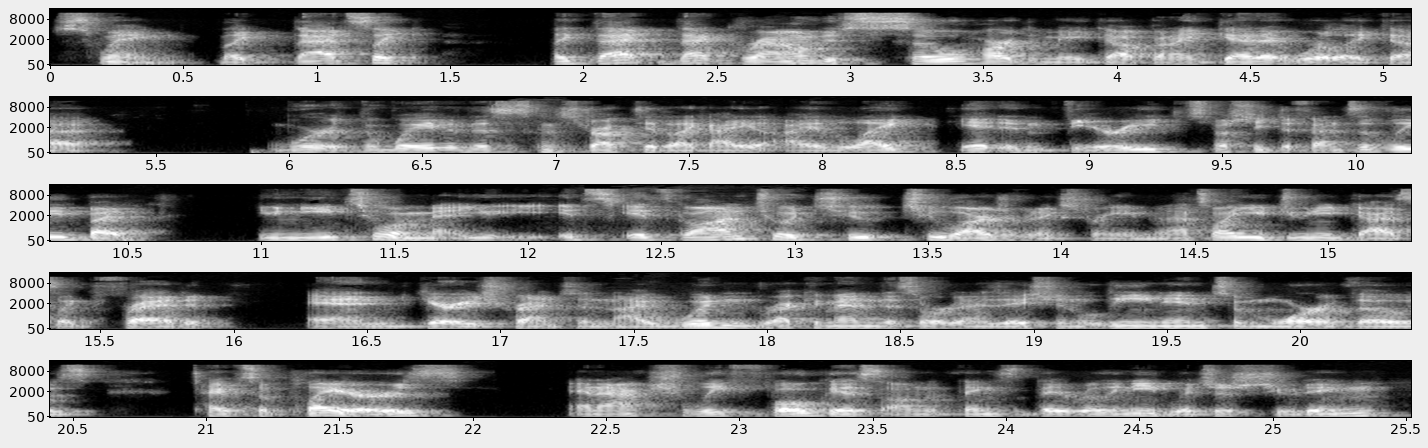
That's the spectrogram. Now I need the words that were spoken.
swing. Like that's like like that that ground is so hard to make up and I get it We're like a where the way that this is constructed, like I I like it in theory, especially defensively, but you need to you, it's it's gone to a too too large of an extreme, and that's why you do need guys like Fred and Gary Trent. And I wouldn't recommend this organization lean into more of those types of players and actually focus on the things that they really need, which is shooting,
